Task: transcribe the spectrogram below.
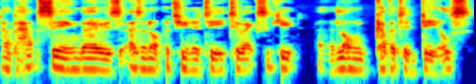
and perhaps seeing those as an opportunity to execute uh, long coveted deals.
